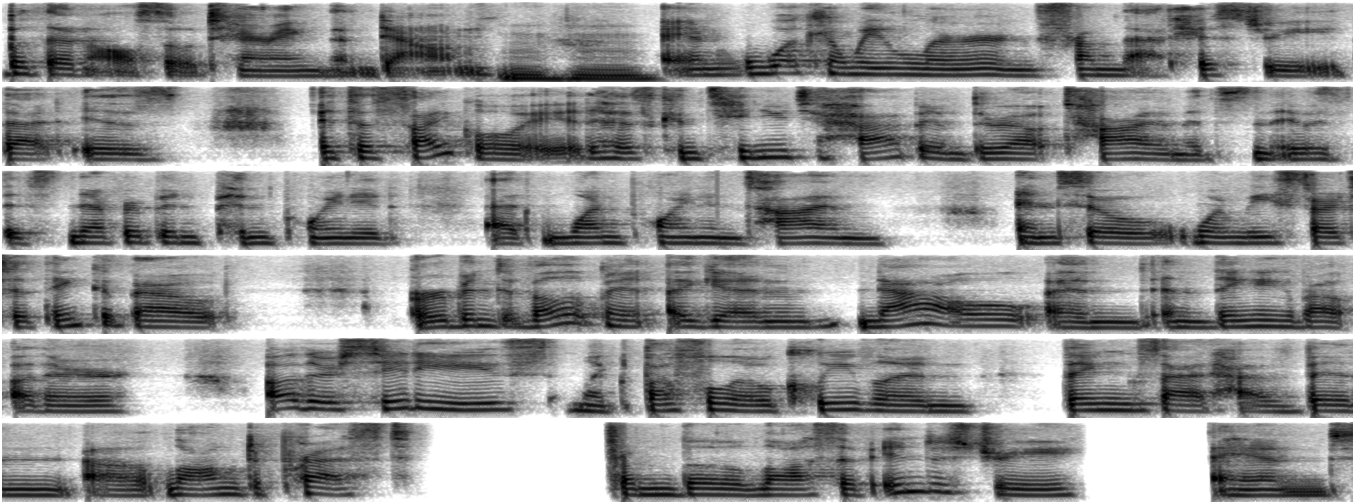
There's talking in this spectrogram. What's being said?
but then also tearing them down. Mm-hmm. And what can we learn from that history? That is, it's a cycle. It has continued to happen throughout time. It's it's never been pinpointed at one point in time. And so when we start to think about urban development again now, and and thinking about other other cities like Buffalo, Cleveland, things that have been uh, long depressed from the loss of industry, and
